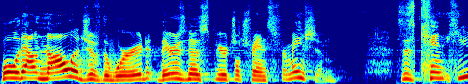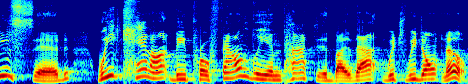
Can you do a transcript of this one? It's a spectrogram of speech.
Well, without knowledge of the word, there is no spiritual transformation. As Kent Hughes said, we cannot be profoundly impacted by that which we don't know.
